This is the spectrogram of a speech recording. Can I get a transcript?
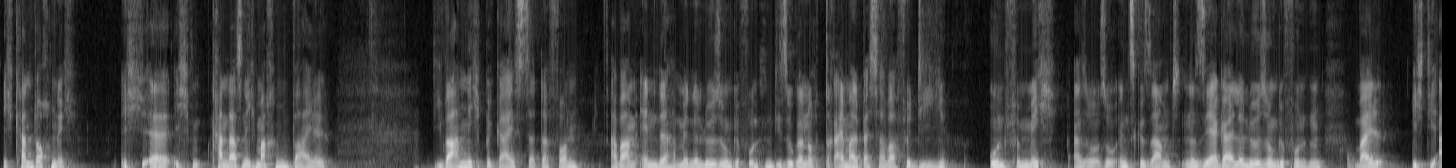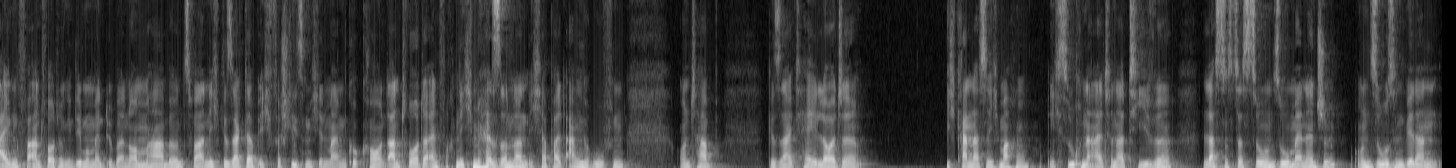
ich kann doch nicht. Ich, äh, ich kann das nicht machen, weil. Die waren nicht begeistert davon, aber am Ende haben wir eine Lösung gefunden, die sogar noch dreimal besser war für die und für mich, also so insgesamt, eine sehr geile Lösung gefunden, weil ich die Eigenverantwortung in dem Moment übernommen habe und zwar nicht gesagt habe, ich verschließe mich in meinem Kokon und antworte einfach nicht mehr, sondern ich habe halt angerufen und habe gesagt, hey Leute, ich kann das nicht machen, ich suche eine Alternative, lass uns das so und so managen. Und so sind wir dann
